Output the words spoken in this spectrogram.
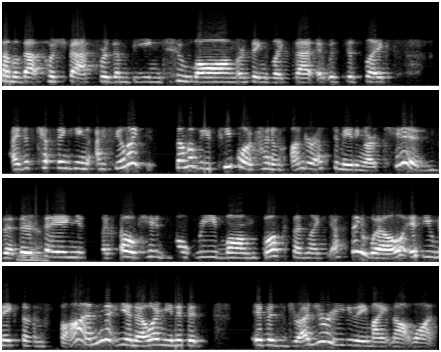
some of that pushback for them being too long or things like that. It was just like I just kept thinking, I feel like some of these people are kind of underestimating our kids. That they're yeah. saying, you know, like, oh, kids don't read long books. I'm like, yes, they will if you make them fun. You know, I mean, if it's if it's drudgery, they might not want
